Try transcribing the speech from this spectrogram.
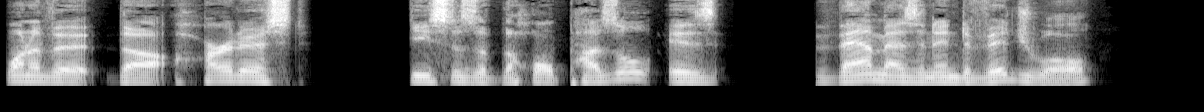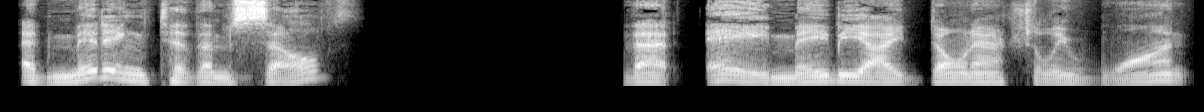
one of the the hardest pieces of the whole puzzle is them as an individual admitting to themselves that a maybe I don't actually want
